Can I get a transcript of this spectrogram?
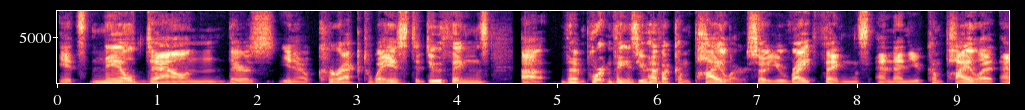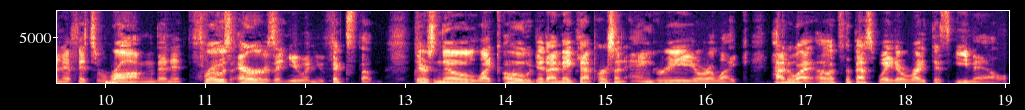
it's nailed down. There's you know correct ways to do things uh, the important thing is you have a compiler. So you write things and then you compile it. And if it's wrong, then it throws errors at you and you fix them. There's no like, oh, did I make that person angry? Or like, how do I, what's the best way to write this email?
